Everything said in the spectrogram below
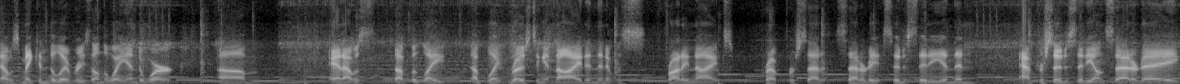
I was making deliveries on the way into work, um, and I was up late, up late roasting at night, and then it was Friday nights prep for Sat- Saturday at Soda City, and then after Soda City on Saturday,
